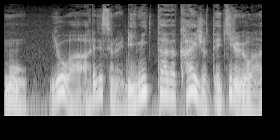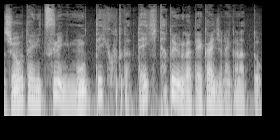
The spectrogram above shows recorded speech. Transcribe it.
もう要はあれですよねリミッターが解除できるような状態に常に持っていくことができたというのがでかいんじゃないかなと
